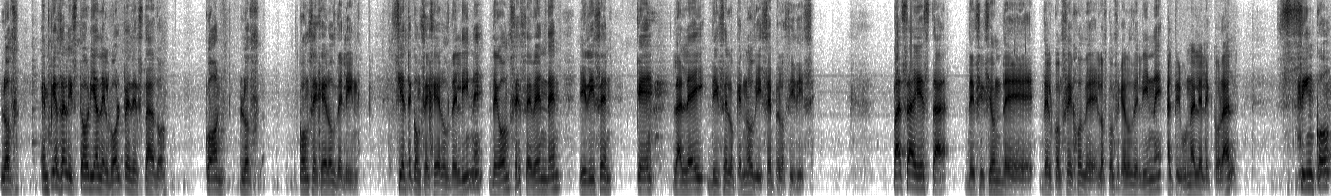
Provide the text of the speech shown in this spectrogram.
Los, empieza la historia del golpe de Estado con los consejeros del INE siete consejeros del INE, de 11 se venden y dicen que la ley dice lo que no dice, pero sí dice. Pasa esta decisión de, del Consejo de los consejeros del INE al Tribunal Electoral. Cinco,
